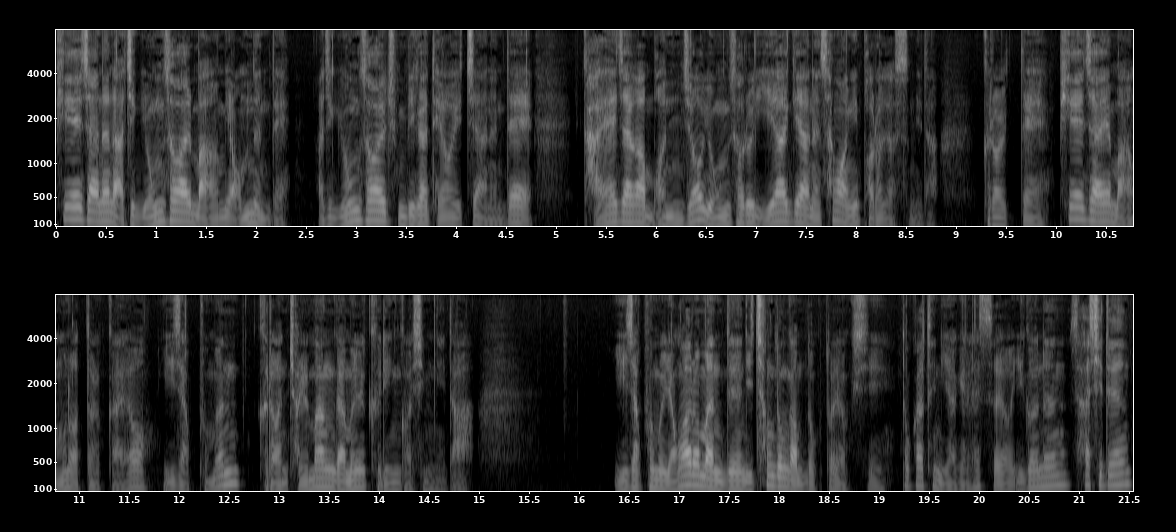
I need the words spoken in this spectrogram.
피해자는 아직 용서할 마음이 없는데 아직 용서할 준비가 되어 있지 않은데 가해자가 먼저 용서를 이야기하는 상황이 벌어졌습니다. 그럴 때 피해자의 마음은 어떨까요? 이 작품은 그런 절망감을 그린 것입니다. 이 작품을 영화로 만든 이창동 감독도 역시 똑같은 이야기를 했어요. 이거는 사실은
